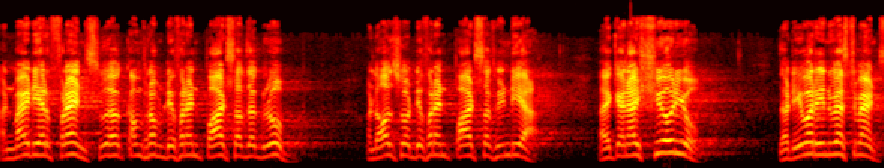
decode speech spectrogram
And my dear friends who have come from different parts of the globe and also different parts of India, I can assure you that your investments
